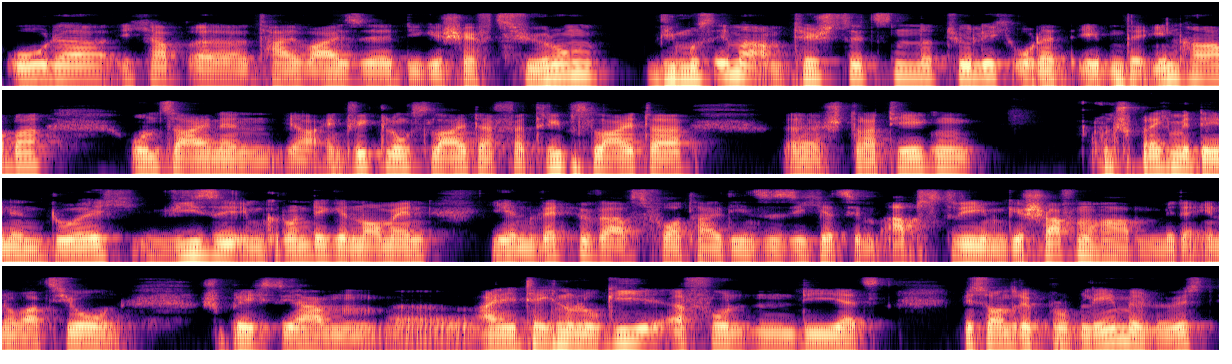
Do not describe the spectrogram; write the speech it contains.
oder ich habe äh, teilweise die Geschäftsführung, die muss immer am Tisch sitzen natürlich, oder eben der Inhaber und seinen ja, Entwicklungsleiter, Vertriebsleiter, äh, Strategen und sprechen mit denen durch, wie sie im Grunde genommen ihren Wettbewerbsvorteil, den sie sich jetzt im Upstream geschaffen haben mit der Innovation, sprich sie haben äh, eine Technologie erfunden, die jetzt besondere Probleme löst,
